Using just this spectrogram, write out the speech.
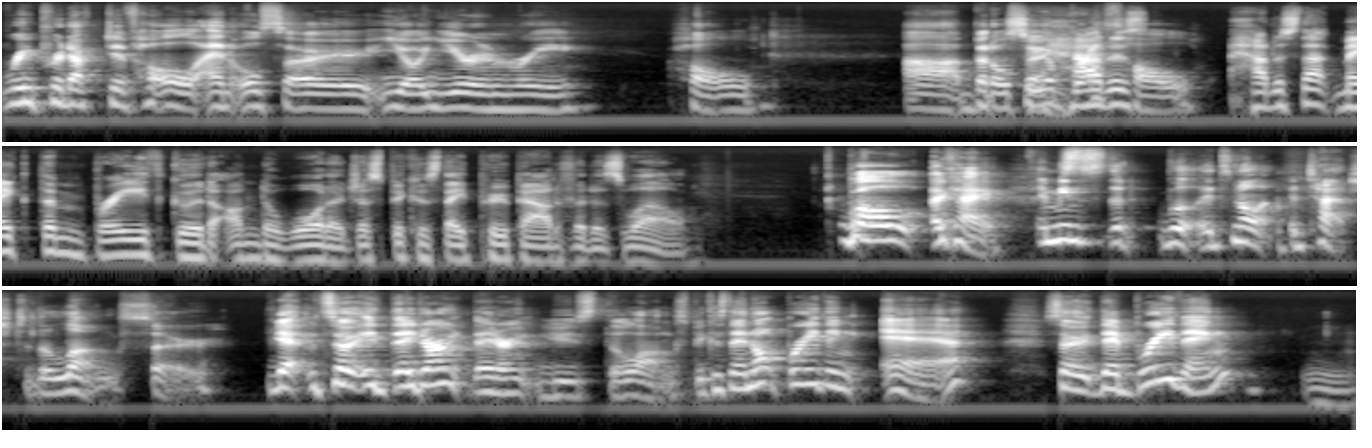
reproductive hole and also your urinary hole, uh, but also So your how breath does- hole. How does that make them breathe good underwater just because they poop out of it as well? Well, okay, It means that well, it's not attached to the lungs, so yeah. So it, they don't they don't use the lungs because they're not breathing air. So they're breathing Mm.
